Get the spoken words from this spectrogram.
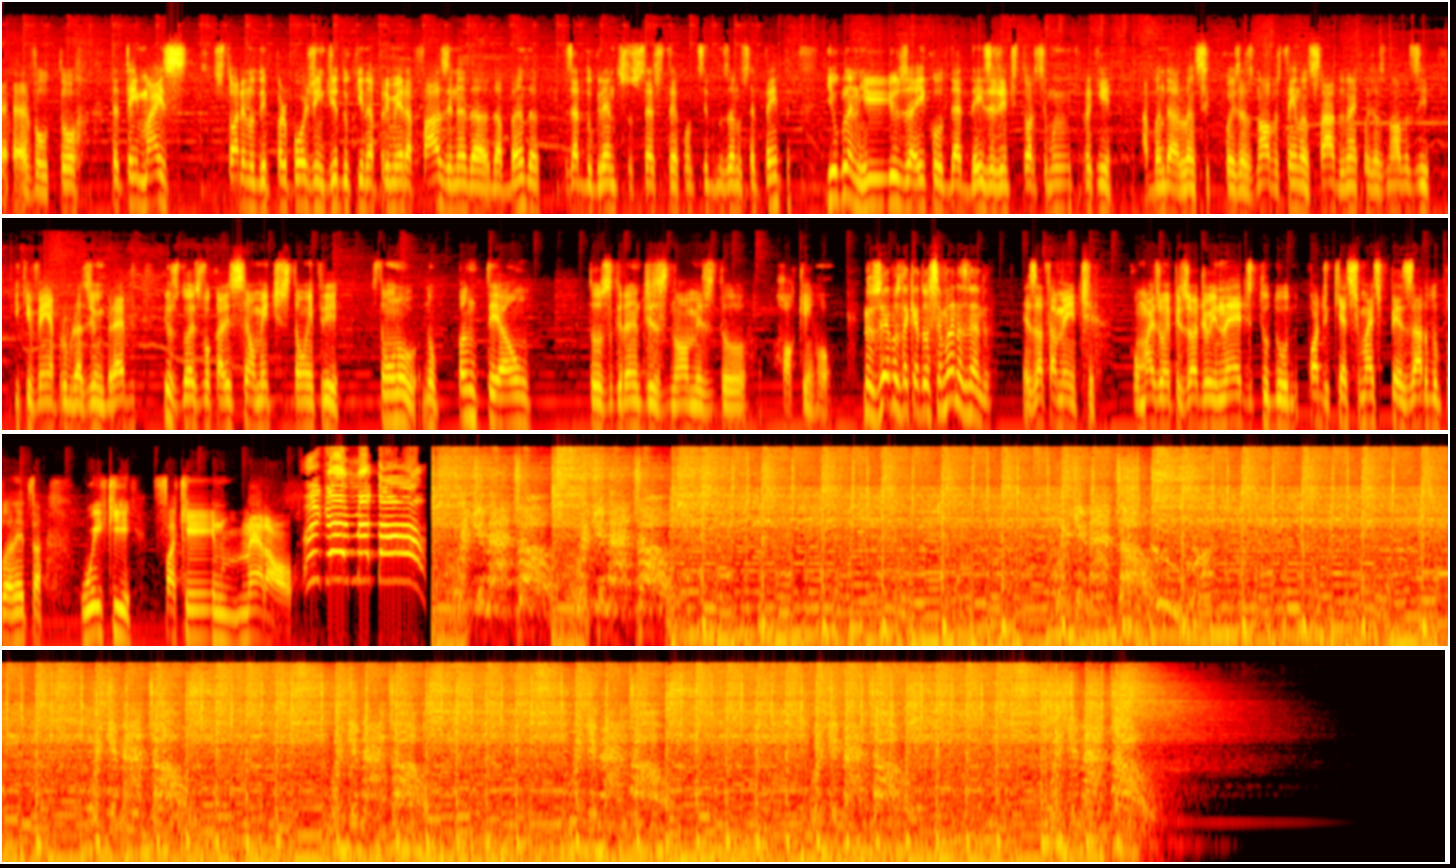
é, voltou. Tem mais história no Deep Purple hoje em dia do que na primeira fase né, da, da banda, apesar do grande sucesso ter acontecido nos anos 70. E o Glenn Hughes aí com o Dead Days a gente torce muito para que a banda lance coisas novas, tem lançado né, coisas novas e, e que venha para o Brasil em breve. E os dois vocalistas realmente estão entre estão no, no panteão dos grandes nomes do rock and roll. Nos vemos daqui a duas semanas, Nando? Exatamente. Com mais um episódio inédito do podcast mais pesado do planeta, Wiki Fucking Metal. Got metal! Wiki Metal, Wiki Metal.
